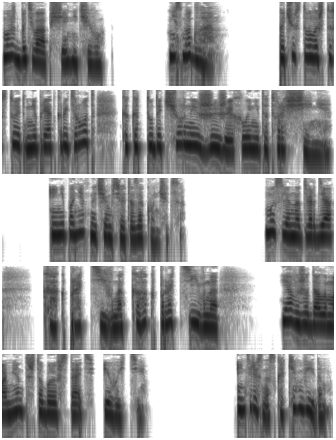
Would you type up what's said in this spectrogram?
Может быть, вообще ничего. Не смогла. Почувствовала, что стоит мне приоткрыть рот, как оттуда черной жижей хлынет отвращение. И непонятно, чем все это закончится. Мысленно твердя «Как противно, как противно!» я выжидала момент, чтобы встать и уйти. Интересно, с каким видом?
